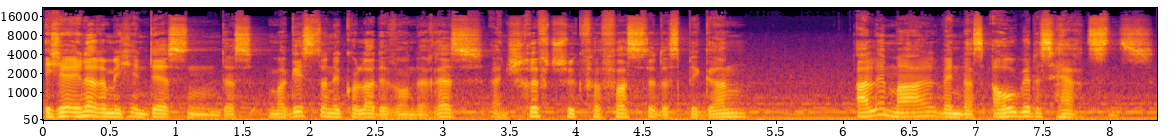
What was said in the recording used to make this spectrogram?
Ich erinnere mich indessen, dass Magister Nicolas de Vanderès ein Schriftstück verfasste, das begann, allemal, wenn das Auge des Herzens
